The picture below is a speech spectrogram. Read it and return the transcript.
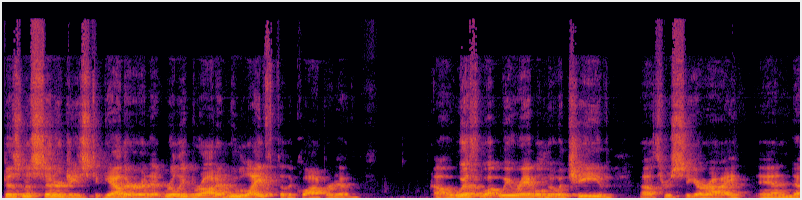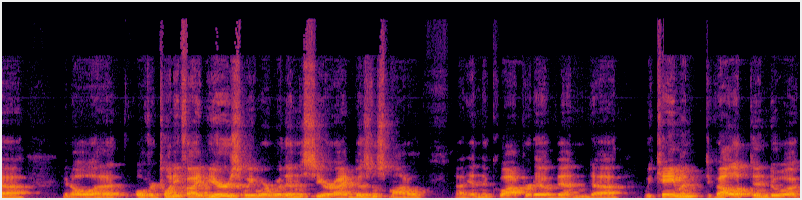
business synergies together. And it really brought a new life to the cooperative uh, with what we were able to achieve through CRI. And, you know, uh, over 25 years, we were within the CRI business model uh, in the cooperative, and uh, we came and developed into a,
